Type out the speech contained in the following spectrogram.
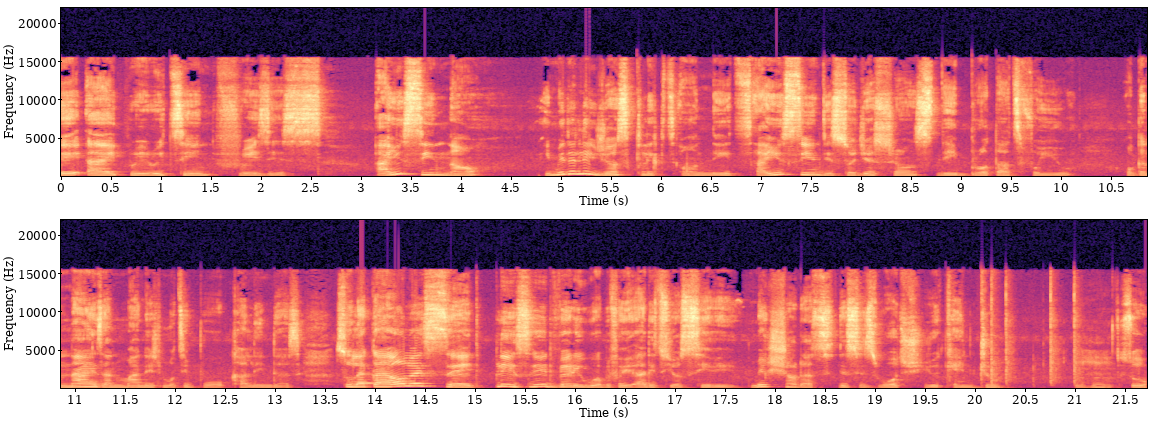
AI pre-written phrases. Are you seeing now? Immediately you just clicked on it. Are you seeing the suggestions they brought out for you? Organize and manage multiple calendars. So like I always said, please read very well before you add it to your CV. Make sure that this is what you can do. Mm -hmm. So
